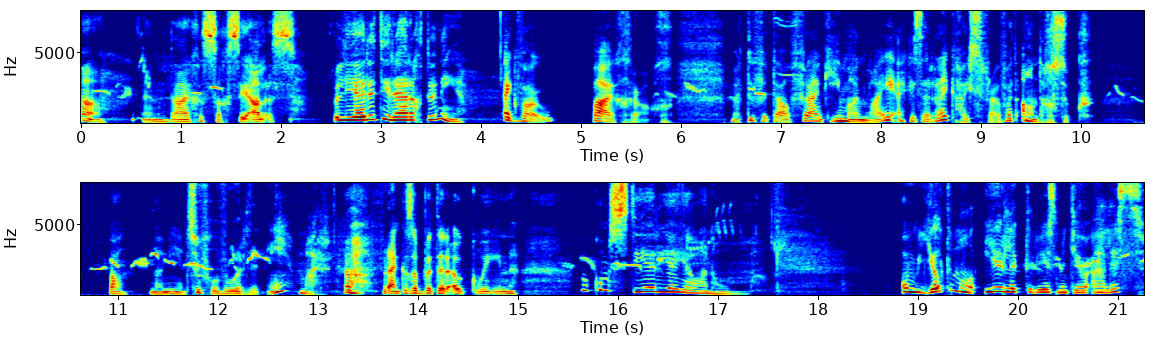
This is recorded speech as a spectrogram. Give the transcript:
Ah, en daai gesig sê alles. Wil jy dit nie regtig doen nie? Ek wou baie graag. Maar toe vertel Frank Himan my ek is 'n ryk huisvrou wat aandag soek. Wel, nou nie in soveel woorde nie, maar Ah, Frank is 'n bitter ou queen. Hoekom steur jy jou aan hom? om heeltemal eerlik te wees met jou Alice,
